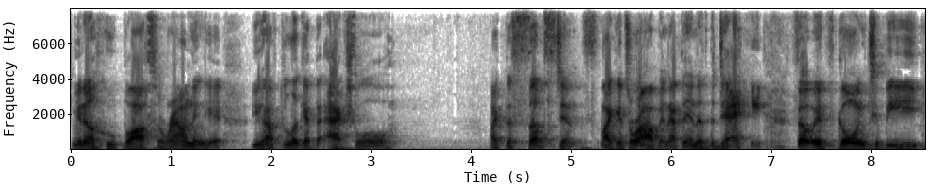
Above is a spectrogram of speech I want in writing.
you know hoopla surrounding it you have to look at the actual like the substance like it's Robyn at the end of the day so it's going to be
